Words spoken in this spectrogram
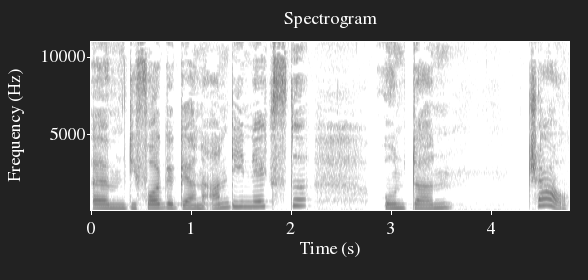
ähm, die Folge gerne an, die nächste. Und dann, ciao.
